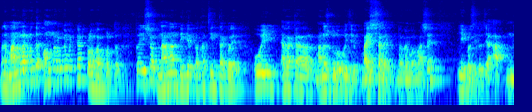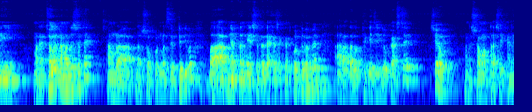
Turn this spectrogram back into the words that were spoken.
মানে মামলার মধ্যে অন্যরকম একটা প্রভাব পড়তো। তো এইসব নানান দিকের কথা চিন্তা করে ওই এলাকার মানুষগুলো ওই যে বাইশ সালে নভেম্বর মাসে ইয়ে করছিল যে, আপনি মানে চলেন আমাদের সাথে আমরা আপনার সম্পূর্ণ সেফটি দিব বা আপনি আপনার মেয়ের সাথে দেখা সাক্ষাৎ করতে পারবেন, আর আদালত থেকে যে লোক আসছে, সেও মানে সমানটা সেখানে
